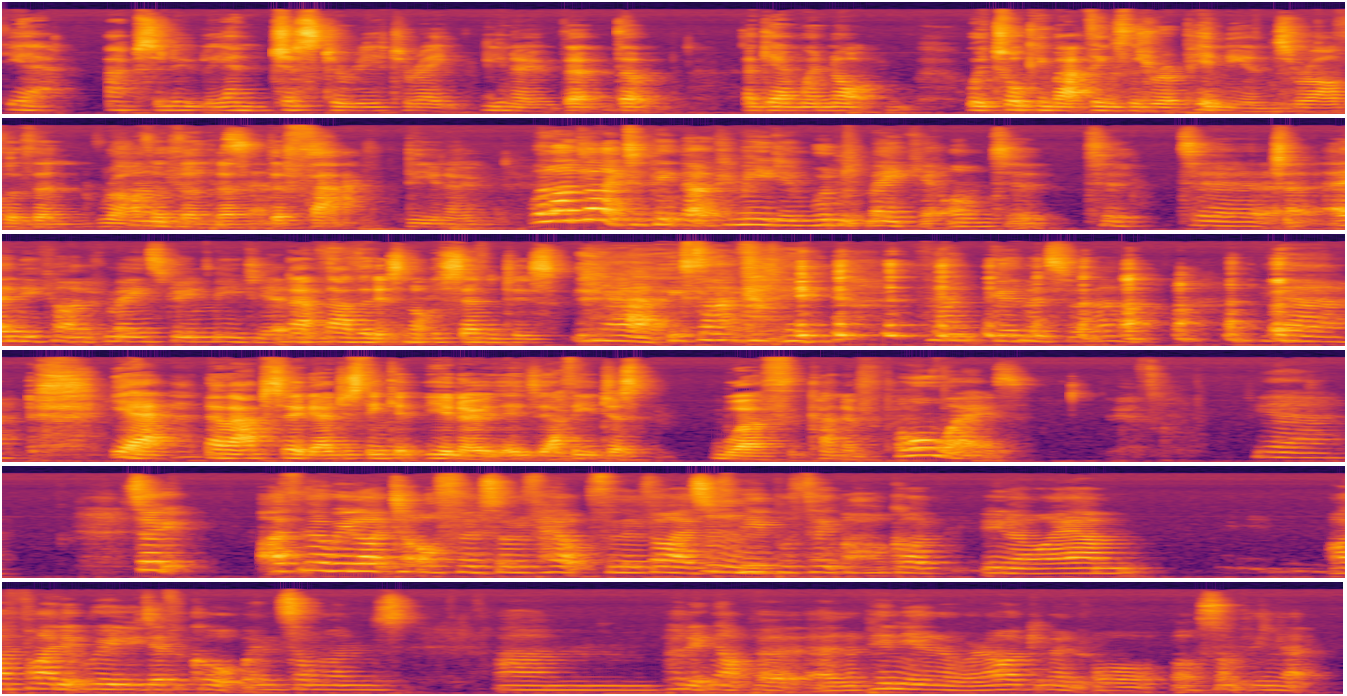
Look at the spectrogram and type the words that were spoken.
Yeah, absolutely. And just to reiterate, you know, that that again we're not we're talking about things that are opinions rather than rather than the, 100%. the fact, you know. Well, I'd like to think that a comedian wouldn't make it onto to to uh, any kind of mainstream media. Now, now that it's not the seventies. Yeah, exactly. Thank goodness for that. Yeah, Yeah, no, absolutely. I just think it you know, it's I think it's just worth kind of always. Yeah. So I know we like to offer sort of helpful advice. Mm. people think, oh God, you know, I am, I find it really difficult when someone's um, putting up a, an opinion or an argument or, or something that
